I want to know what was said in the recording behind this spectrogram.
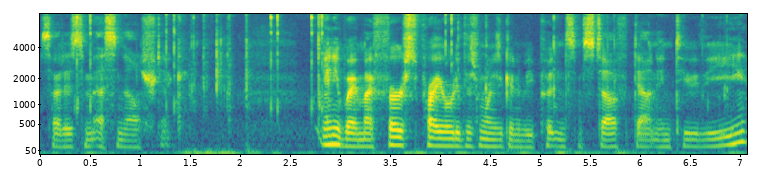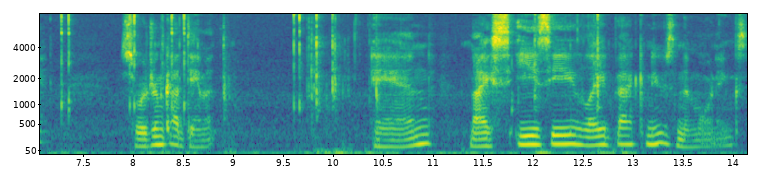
so I did some SNL shtick. Anyway, my first priority this morning is going to be putting some stuff down into the sword room. God damn it! And nice, easy, laid back news in the mornings.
